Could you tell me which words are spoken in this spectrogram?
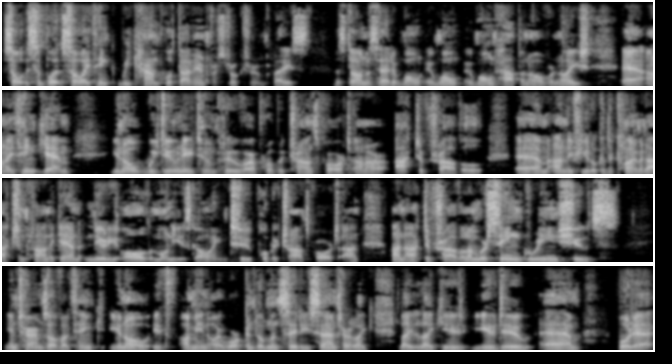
So so but so I think we can put that infrastructure in place as Donna said, it won't, it won't, it won't happen overnight. Uh, and I think, um, you know, we do need to improve our public transport and our active travel. Um, and if you look at the climate action plan again, nearly all the money is going to public transport and, and active travel. And we're seeing green shoots in terms of, I think, you know, if, I mean, I work in Dublin city centre like, like, like you, you do. Um, but uh,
